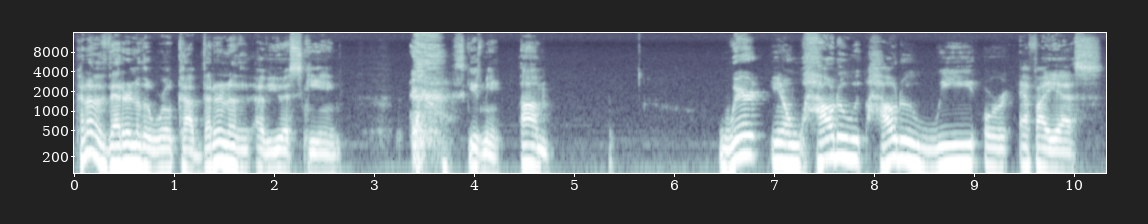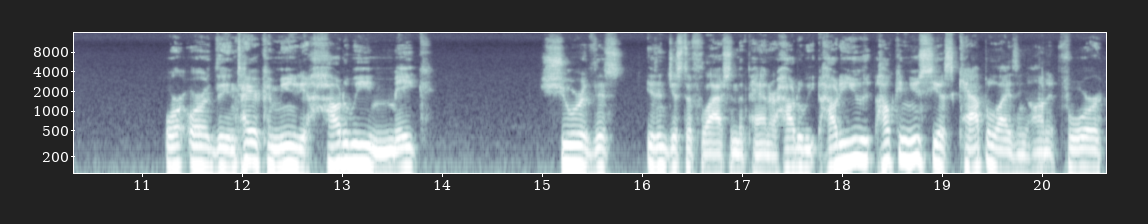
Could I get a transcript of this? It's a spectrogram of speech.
kind of a veteran of the World Cup, veteran of, of U.S. skiing. excuse me. Um, where you know how do how do we or FIS or or the entire community how do we make sure this isn't just a flash in the pan or how do we how do you how can you see us capitalizing on it for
